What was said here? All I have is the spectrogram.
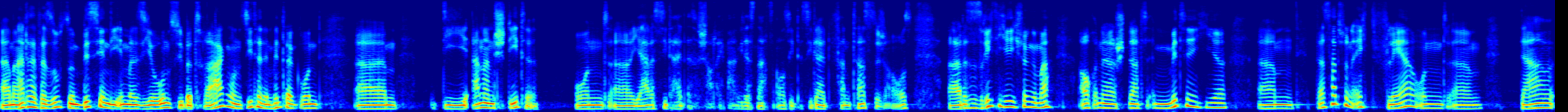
äh, man hat halt versucht, so ein bisschen die Immersion zu übertragen und sieht halt im Hintergrund ähm, die anderen Städte. Und äh, ja, das sieht halt, also schaut euch mal an, wie das nachts aussieht. Das sieht halt fantastisch aus. Äh, das ist richtig, richtig schön gemacht. Auch in der Stadtmitte hier. Ähm, das hat schon echt Flair und ähm, da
